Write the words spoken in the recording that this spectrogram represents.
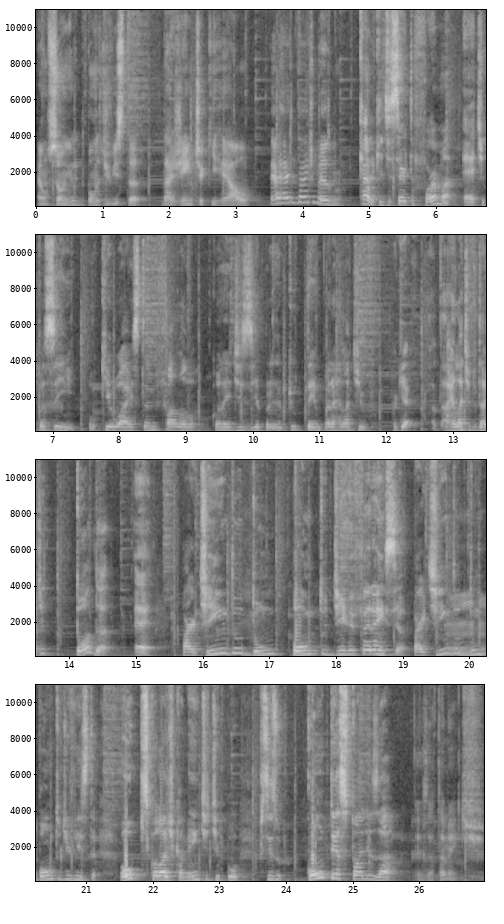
é um sonho, e do ponto de vista da gente aqui real, é a realidade mesmo. Cara, que de certa forma é tipo assim, o que o Einstein falou quando ele dizia, por exemplo, que o tempo era relativo. Porque a- relatividade toda é partindo de um ponto de referência, partindo de um ponto de vista. Ou psicologicamente, tipo, preciso contextualizar. Exatamente.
